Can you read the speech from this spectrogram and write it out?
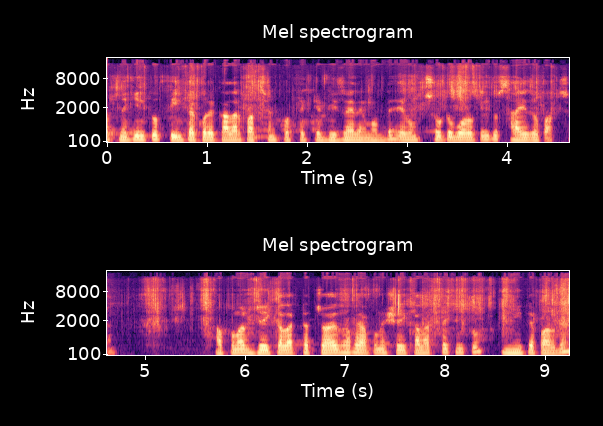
আপনি কিন্তু তিনটা করে কালার পাচ্ছেন প্রত্যেকটা ডিজাইনের মধ্যে এবং ছোট, বড় কিন্তু সাইজও পাচ্ছেন। আপনার যেই কালারটা চয়েস হবে, আপনি সেই কালারটা কিন্তু নিতে পারবেন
